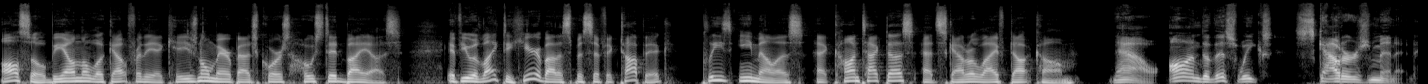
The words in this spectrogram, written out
Also, be on the lookout for the occasional merit badge course hosted by us. If you would like to hear about a specific topic, please email us at contactus at scouterlife.com. Now, on to this week's Scouters Minute.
